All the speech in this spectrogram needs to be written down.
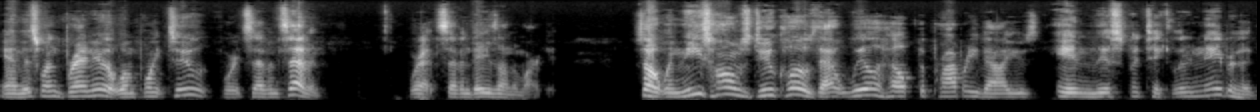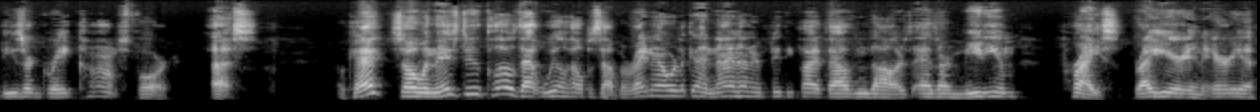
And this one's brand new at 1.2. We're at 7.7. We're at seven days on the market. So when these homes do close, that will help the property values in this particular neighborhood. These are great comps for us. Okay, so when these do close, that will help us out. But right now we're looking at $955,000 as our medium price right here in area,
